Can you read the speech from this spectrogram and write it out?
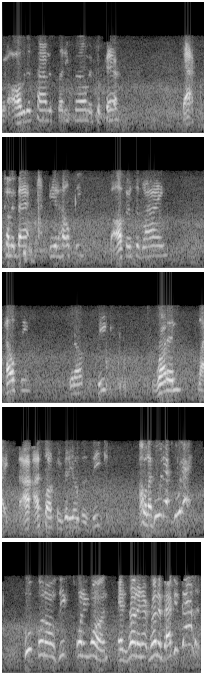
with all of this time to study film and prepare, Dak coming back, being healthy, the offensive line healthy, you know, Zeke running. Like I, I saw some videos of Zeke. I was like, who that? Who that? Who put on Zeke's 21 and running at running back in Dallas?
